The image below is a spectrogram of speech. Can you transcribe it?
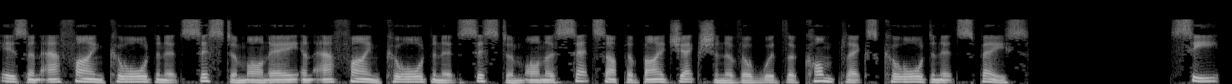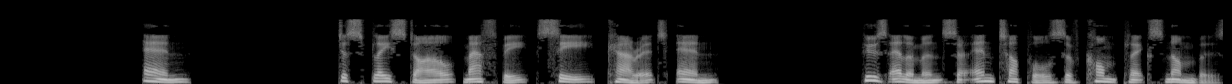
is an affine coordinate system on A. An affine coordinate system on A sets up a bijection of A with the complex coordinate space C n display style mathb c caret n whose elements are n tuples of complex numbers.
